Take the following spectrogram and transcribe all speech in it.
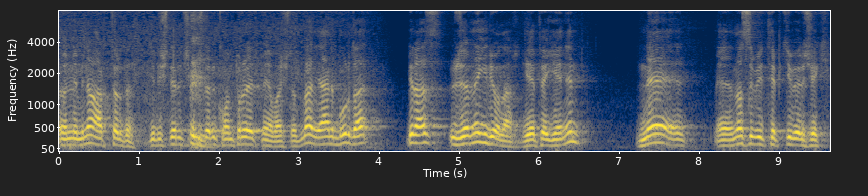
önlemini arttırdı. Girişleri çıkışları kontrol etmeye başladılar. Yani burada biraz üzerine gidiyorlar YPG'nin. Ne e, nasıl bir tepki verecek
